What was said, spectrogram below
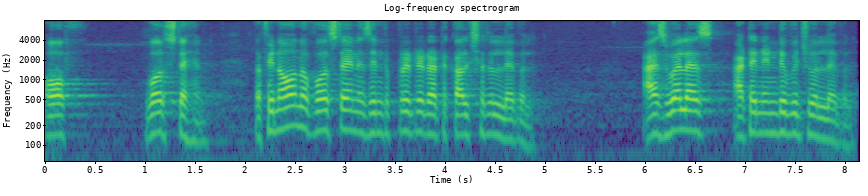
of Verstehen. The phenomenon of Verstehen is interpreted at a cultural level as well as at an individual level,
